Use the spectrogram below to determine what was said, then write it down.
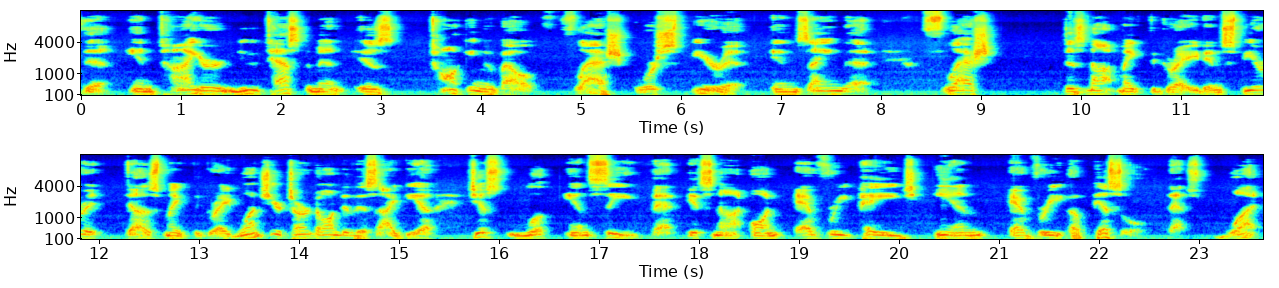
the entire New Testament is talking about flesh or spirit in saying that flesh does not make the grade and spirit does make the grade. Once you're turned on to this idea, just look and see that it's not on every page in every epistle. That's what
